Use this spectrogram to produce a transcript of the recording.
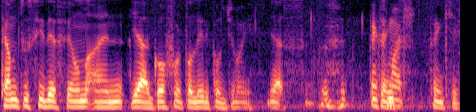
come to see the film and yeah, go for political joy. Yes. Thanks so much. Thank you.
